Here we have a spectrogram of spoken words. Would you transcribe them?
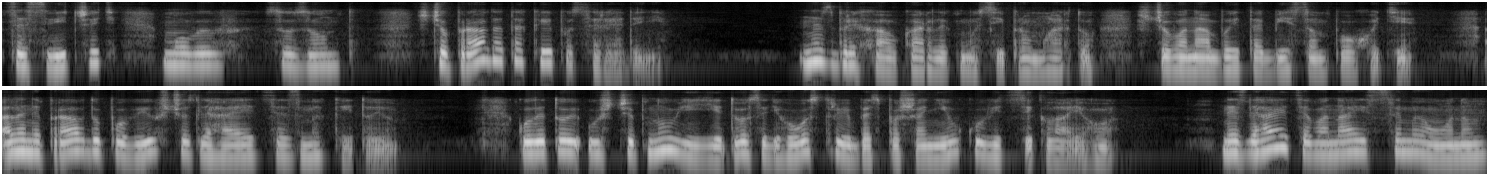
Це свідчить, мовив Созонт, що правда таки посередині. Не збрехав карлик мусі про Марту, що вона бита бісом похоті, але неправду повів, що злягається з Микитою. Коли той ущипнув її досить гостро і без пошанівку відсікла його. Не злягається вона із Симеоном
